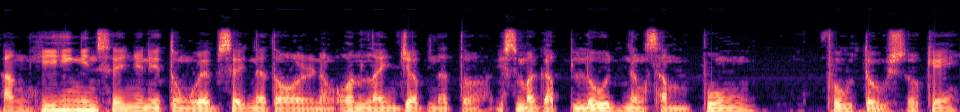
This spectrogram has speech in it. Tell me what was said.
ang hihingin sa inyo nitong website na to or ng online job na to is mag-upload ng 10 photos, okay?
